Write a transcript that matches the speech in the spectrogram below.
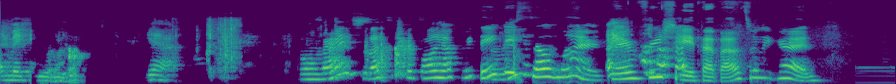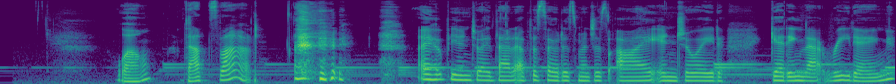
And making it. Yeah. All right. So that's that's all I have for you. Thank you so much. I appreciate that. That was really good. Well, that's that. I hope you enjoyed that episode as much as I enjoyed getting that reading.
